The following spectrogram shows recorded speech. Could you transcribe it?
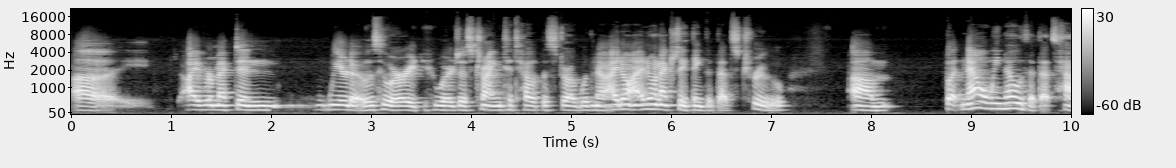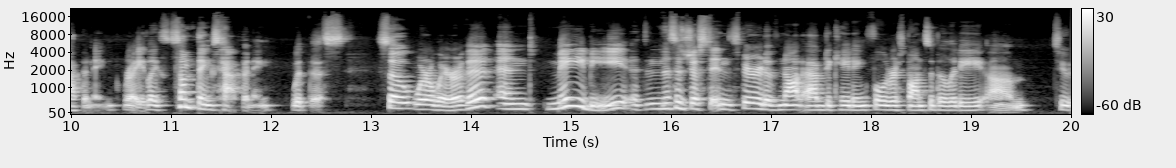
Uh, ivermectin weirdos who are who are just trying to tout this drug with no. I don't. I don't actually think that that's true. Um, but now we know that that's happening, right? Like something's happening with this. So we're aware of it, and maybe, and this is just in the spirit of not abdicating full responsibility um, to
